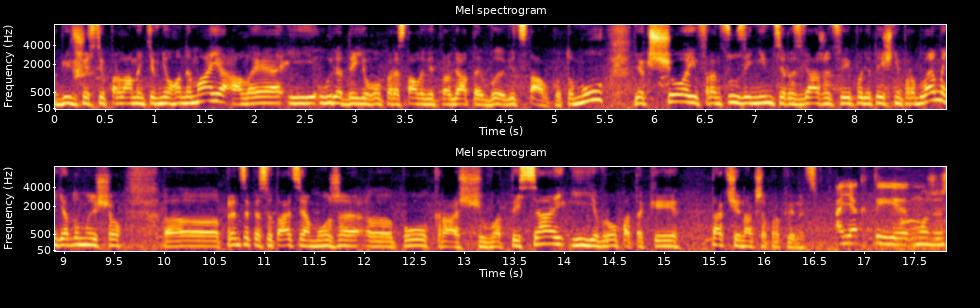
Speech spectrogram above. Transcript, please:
Більшості в парламенті в нього немає, але і уряди його перестали відправляти в відставку. Тому, якщо і французи, і німці розв'яжуть свої політичні проблеми, я думаю, що е, в принципі ситуація може е, покращуватися, і Європа таки так чи інакше прокинеться. А як ти можеш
